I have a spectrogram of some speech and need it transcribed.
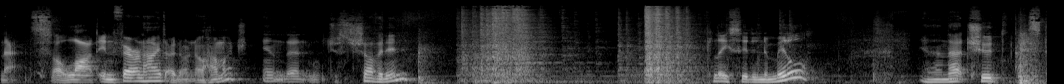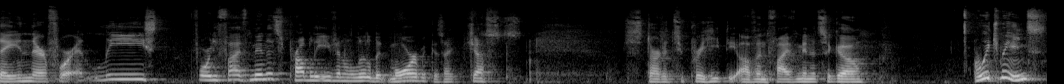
That's a lot in Fahrenheit. I don't know how much. And then we'll just shove it in. Place it in the middle. And then that should stay in there for at least 45 minutes, probably even a little bit more because I just started to preheat the oven five minutes ago. Which means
